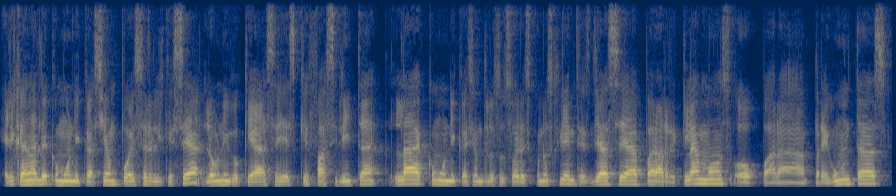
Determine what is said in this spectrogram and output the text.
El canal de comunicación puede ser el que sea, lo único que hace es que facilita la comunicación de los usuarios con los clientes, ya sea para reclamos o para preguntas.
